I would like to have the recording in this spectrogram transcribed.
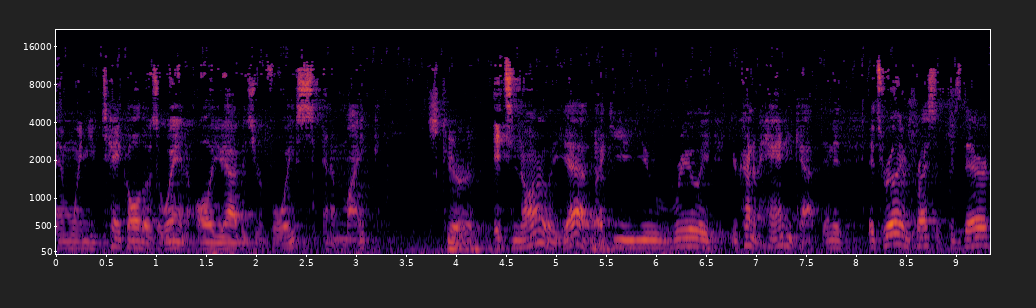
and when you take all those away and all you have is your voice and a mic, Scary. it's gnarly, yeah. Like you, you really, you're kind of handicapped, and it, it's really impressive because they're.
